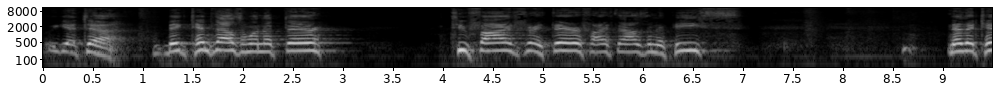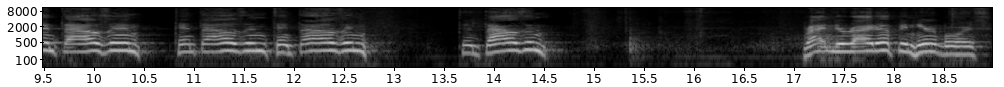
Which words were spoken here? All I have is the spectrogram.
We got a uh, big 10,000 one up there. Two fives right there, 5,000 apiece. Another 10,000, 10,000, 10,000, 10,000. Right to right up in here, boys.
